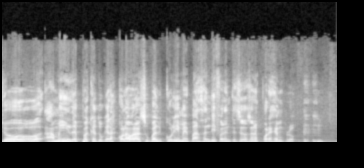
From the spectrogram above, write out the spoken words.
Yo, a mí, después que tú quieras colaborar, super cool. Y me pasa en diferentes situaciones. Por ejemplo,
